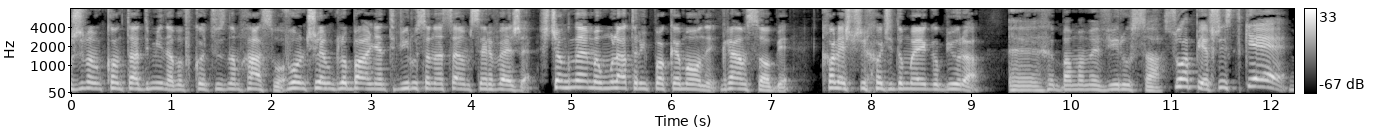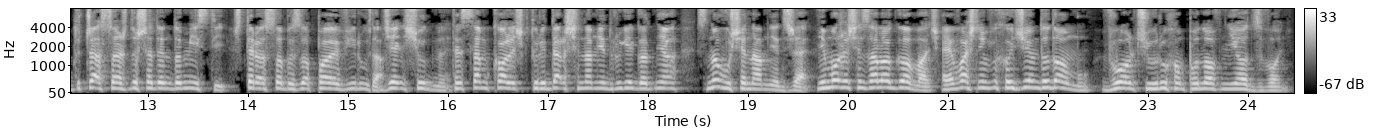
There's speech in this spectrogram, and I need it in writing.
Używam konta admina, bo w końcu znam hasło. Włączyłem globalnie antywirusa na całym serwerze. Ściągnąłem emulator i Pokémony. Gram sobie. Koleś przychodzi do mojego biura. E, chyba mamy wirusa. Złapię wszystkie! Do czasu aż doszedłem do Misty. Cztery osoby złapały wirusa. Dzień siódmy. Ten sam koleś, który dar się na mnie drugiego dnia, znowu się na mnie drze. Nie może się zalogować, a ja właśnie wychodziłem do domu. Wyłączył ruchom ponownie odzwoń.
